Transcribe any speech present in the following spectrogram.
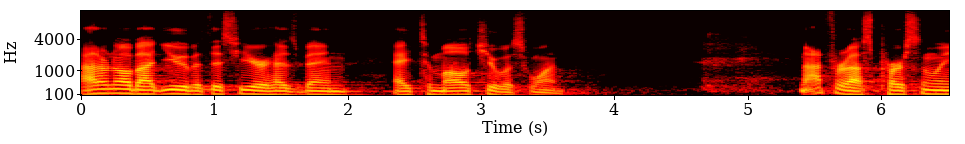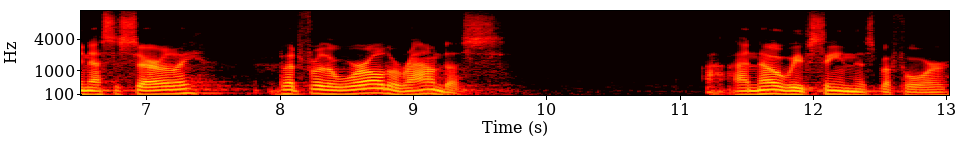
I don't know about you, but this year has been a tumultuous one. Not for us personally necessarily, but for the world around us. I know we've seen this before,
